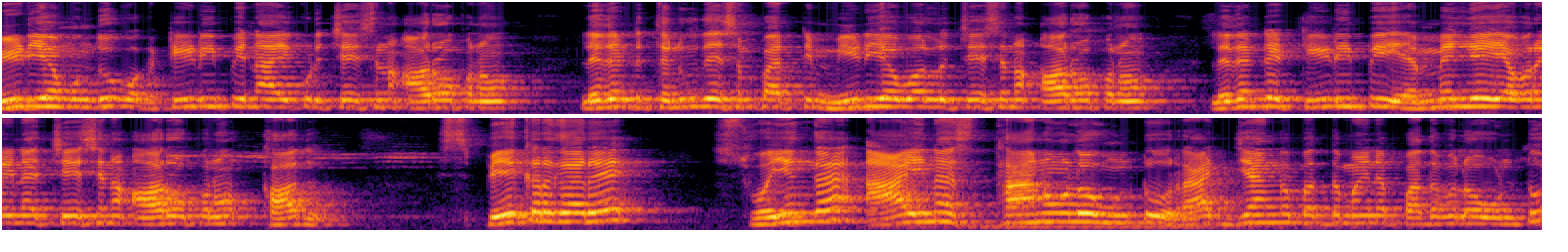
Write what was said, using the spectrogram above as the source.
మీడియా ముందు ఒక టీడీపీ నాయకుడు చేసిన ఆరోపణ లేదంటే తెలుగుదేశం పార్టీ మీడియా వాళ్ళు చేసిన ఆరోపణ లేదంటే టీడీపీ ఎమ్మెల్యే ఎవరైనా చేసిన ఆరోపణ కాదు. స్పీకర్ గారే స్వయంగా ఆయన స్థానంలో ఉంటూ రాజ్యాంగబద్ధమైన పదవిలో ఉంటూ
